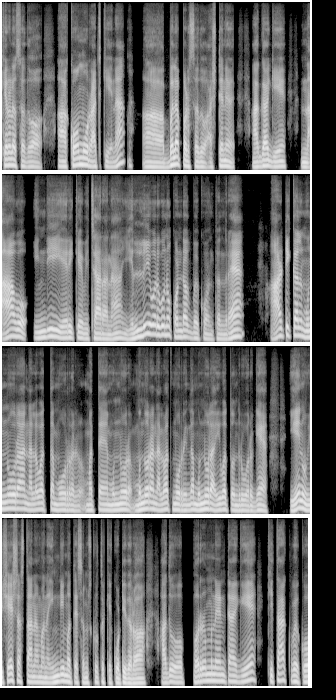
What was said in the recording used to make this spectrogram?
ಕೆರಳಿಸೋದು, ಆ ಕೋಮು ರಾಜಕೀಯನ ಬಲಪಡಿಸೋದು ಅಷ್ಟೇ ಹಾಗಾಗಿ ನಾವು ಹಿಂದಿ ಏರಿಕೆ ವಿಚಾರನ ಎಲ್ಲಿವರೆಗೂ ಕೊಂಡೋಗ್ಬೇಕು ಅಂತಂದರೆ, ಆರ್ಟಿಕಲ್ ಮುನ್ನೂರ ನಲವತ್ತ ಮೂರರ ಮತ್ತು ಮುನ್ನೂರ ಮುನ್ನೂರ ನಲವತ್ತ್ಮೂರರಿಂದ ಮುನ್ನೂರ ಐವತ್ತೊಂದರವರೆಗೆ ಏನು ವಿಶೇಷ ಸ್ಥಾನಮಾನ ಹಿಂದಿ ಮತ್ತು ಸಂಸ್ಕೃತಕ್ಕೆ ಕೊಟ್ಟಿದ್ದಾರೋ ಅದು ಪರ್ಮನೆಂಟಾಗಿ ಕಿತ್ತಾಕಬೇಕು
